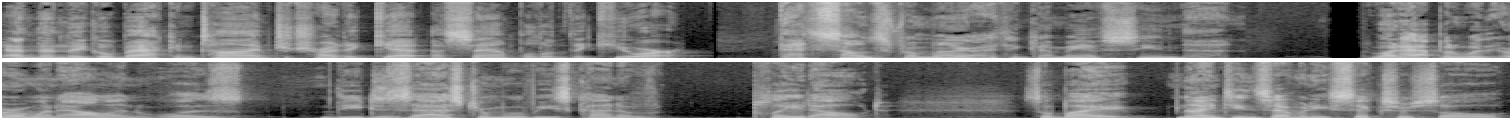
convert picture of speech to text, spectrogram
And then they go back in time to try to get a sample of the cure. That sounds familiar. I think I may have seen that. What happened with Irwin Allen was the disaster movies kind of played out. So by 1976 or so,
